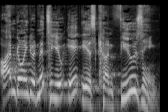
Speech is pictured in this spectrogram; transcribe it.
I'm going to admit to you, it is confusing.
